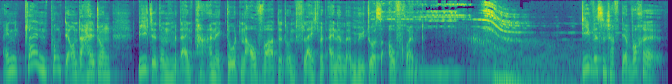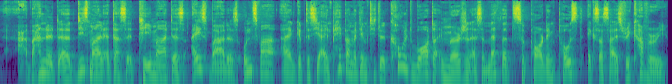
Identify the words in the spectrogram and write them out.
einen kleinen Punkt der Unterhaltung bietet und mit ein paar Anekdoten aufwartet und vielleicht mit einem Mythos aufräumt. Die Wissenschaft der Woche behandelt äh, diesmal das Thema des Eisbades. Und zwar äh, gibt es hier ein Paper mit dem Titel Cold Water Immersion as a Method Supporting Post-Exercise Recovery.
